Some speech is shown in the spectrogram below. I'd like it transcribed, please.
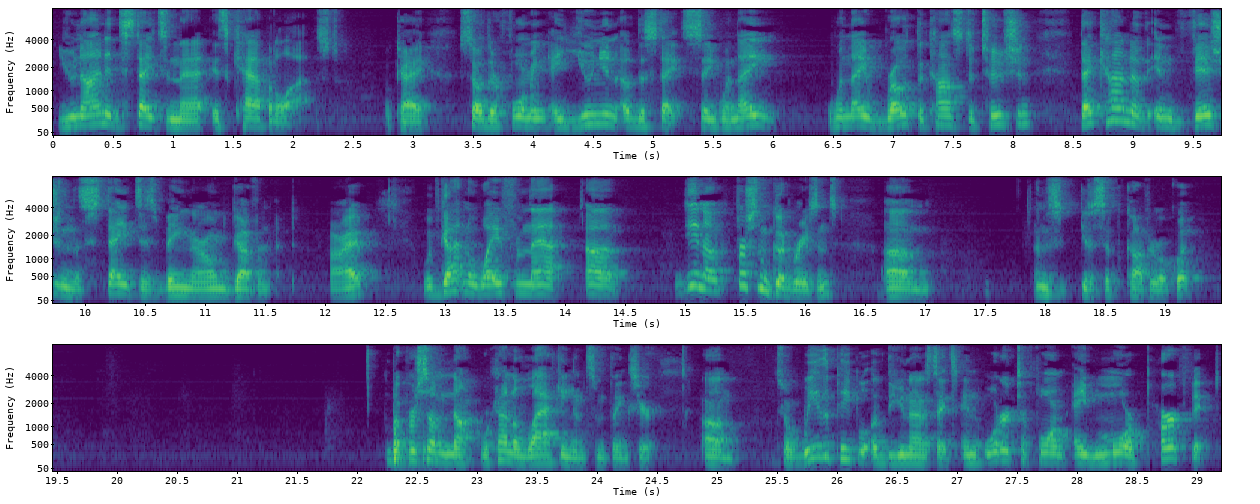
United States in that is capitalized. Okay, so they're forming a union of the states. See, when they when they wrote the Constitution, they kind of envisioned the states as being their own government. All right, we've gotten away from that, uh, you know, for some good reasons. Um, let me get a sip of coffee real quick. But for some not, we're kind of lacking in some things here. Um, so we, the people of the United States, in order to form a more perfect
